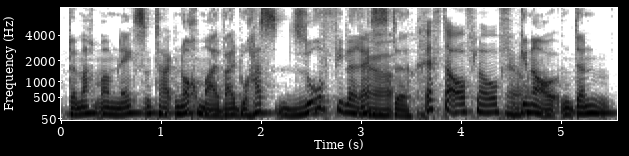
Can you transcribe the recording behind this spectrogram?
und dann macht man am nächsten Tag nochmal, weil du hast so viele Reste. Resteauflauf. Ja. Genau, und dann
